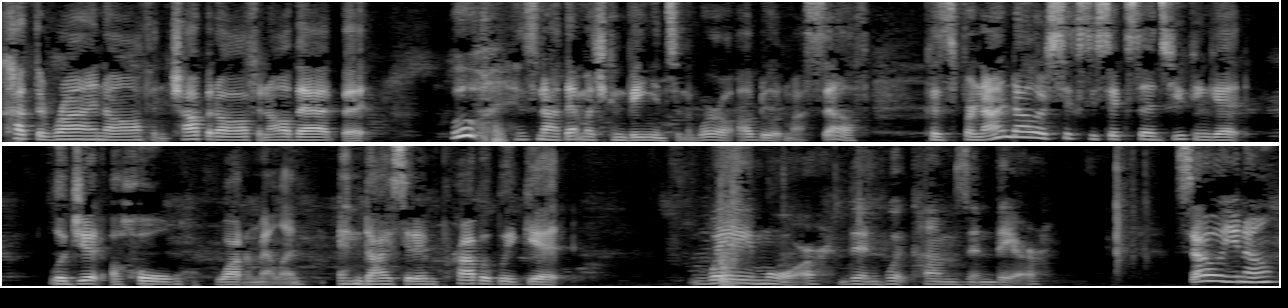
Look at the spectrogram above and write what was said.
cut the rind off and chop it off and all that. But, whew, it's not that much convenience in the world. I'll do it myself. Because for $9.66, you can get legit a whole watermelon and dice it and probably get way more than what comes in there. So, you know,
